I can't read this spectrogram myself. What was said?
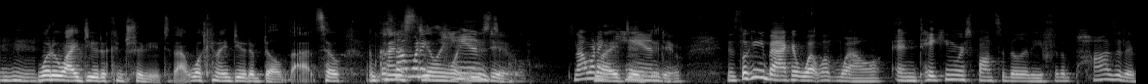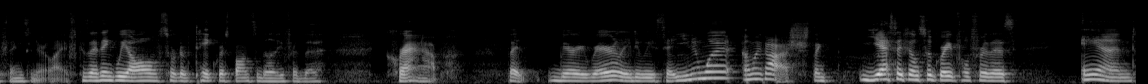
Mm-hmm. What do I do to contribute to that? What can I do to build that? So I'm It's kind of not what it stealing what can you do. do. It's not what, What I did can do. do. It's looking back at what went well and taking responsibility for the positive things in your life. Because I think we all sort of take responsibility for the crap, but very rarely do we say, you know what? Oh my gosh, like, yes, I feel so grateful for this. And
